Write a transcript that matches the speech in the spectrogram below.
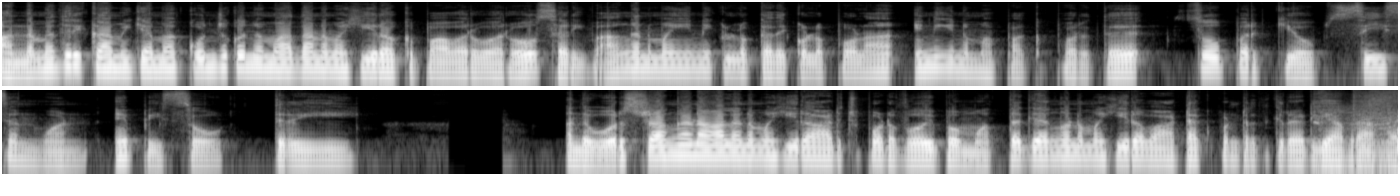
அந்த மாதிரி காமிக்காமல் கொஞ்சம் கொஞ்சமாக தான் நம்ம ஹீரோக்கு பவர் வரும். சரி வாங்க நம்ம இன்னைக்குள்ள கதைக்குள்ளே போகலாம் இன்றைக்கி நம்ம பார்க்க போகிறது super cube season one episode three அந்த ஒரு ஸ்ட்ராங்கான ஆளை நம்ம ஹீரோ அடிச்சு போடவோ இப்போ மொத்த கேங்கும் நம்ம ஹீரோவை அட்டாக் பண்ணுறதுக்கு ரெடி ஆகிறாங்க.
